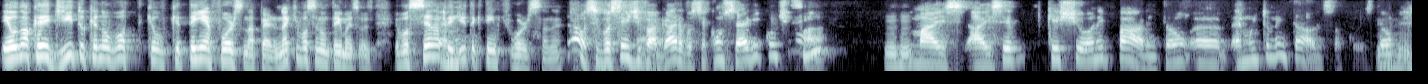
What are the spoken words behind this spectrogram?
Eu não acredito que eu não vou que, eu, que tenha força na perna. Não é que você não tem mais força. Você não é, acredita que tem força, né? Não, se você ir devagar, você consegue continuar. Uhum. Mas aí você questiona e para. Então, é, é muito mental essa coisa. Então, uhum.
